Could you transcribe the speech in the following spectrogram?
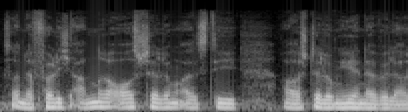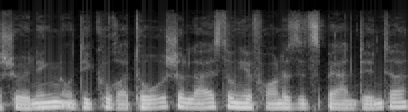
ist eine völlig andere Ausstellung als die Ausstellung hier in der Villa Schöningen und die kuratorische Leistung. Hier vorne sitzt Bernd Dinter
